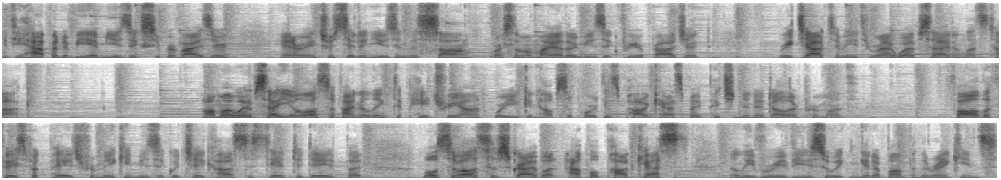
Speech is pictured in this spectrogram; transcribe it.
If you happen to be a music supervisor and are interested in using this song or some of my other music for your project, reach out to me through my website and let's talk. On my website, you'll also find a link to Patreon where you can help support this podcast by pitching in a dollar per month. Follow the Facebook page for Making Music with Jake Haas to stay up to date, but most of all, subscribe on Apple Podcasts and leave a review so we can get a bump in the rankings.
